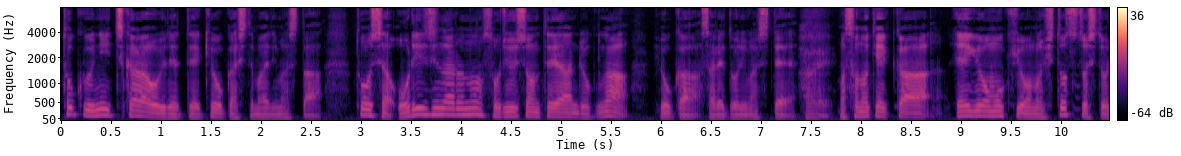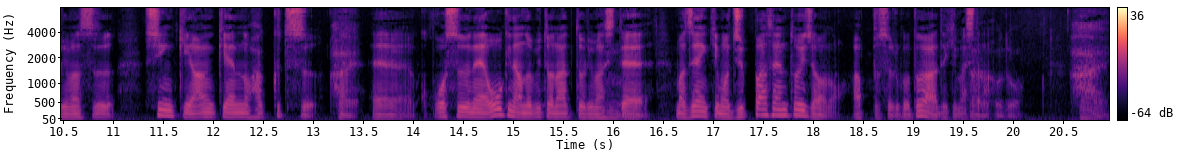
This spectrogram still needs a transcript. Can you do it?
特に力を入れて強化してまいりました、当社オリジナルのソリューション提案力が評価されておりまして、はい、まあ、その結果、営業目標の一つとしております、新規案件の発掘数、はい、えー、ここ数年大きな伸びとなっておりまして、うん、まあ、前期も10%以上のアップすることができました。なるほど。はい。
